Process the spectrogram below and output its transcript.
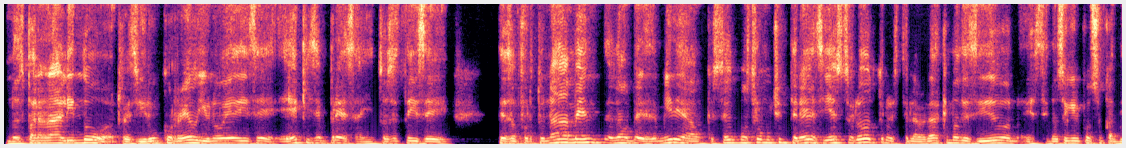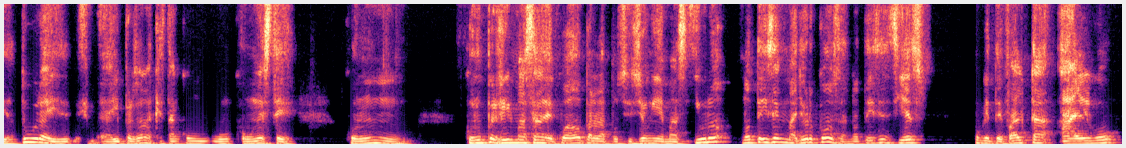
no es para nada lindo recibir un correo y uno ve, dice X empresa, y entonces te dice, desafortunadamente, no, pues, mire, aunque usted mostró mucho interés y esto y lo otro, este, la verdad es que hemos decidido este, no seguir con su candidatura y eh, hay personas que están con, con, este, con, un, con un perfil más adecuado para la posición y demás. Y uno no te dicen mayor cosa, no te dicen si es porque te falta algo,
